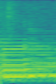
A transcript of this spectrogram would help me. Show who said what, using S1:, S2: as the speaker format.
S1: Mm-hmm.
